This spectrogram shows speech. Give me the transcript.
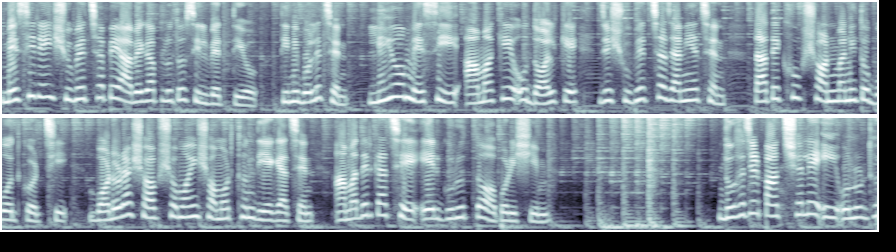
মেসির এই শুভেচ্ছা পেয়ে আবেগাপ্লুত সিলভেত্তিও। তিনি বলেছেন, লিও মেসি আমাকে ও দলকে যে শুভেচ্ছা জানিয়েছেন, তাতে খুব সম্মানিত বোধ করছি। বড়রা সব সময় সমর্থন দিয়ে গেছেন। আমাদের কাছে এর গুরুত্ব অপরিসীম। দু হাজার পাঁচ সালে এই অনূর্ধ্ব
